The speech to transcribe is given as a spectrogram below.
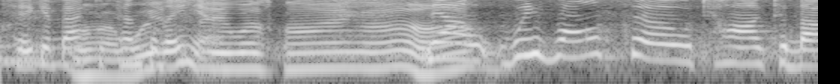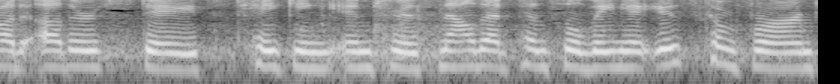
take it back to Well, we Pennsylvania. see what's going on. Now, we've also talked about other states taking interest. Now that Pennsylvania is confirmed,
